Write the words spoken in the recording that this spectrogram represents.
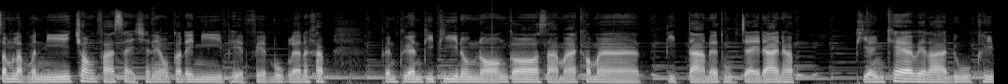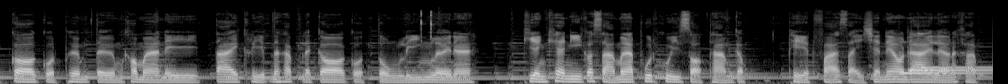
สำหรับวันนี้ช่องฟ้าใสชาแนลก็ได้มีเพจ Facebook แล้วนะครับ เพื่อนๆ พี่ๆ น้องๆ ก็สามารถเข้ามาติดตามและถูกใจได้นะครับ เพียงแค่เวลาดูคลิปก็กดเพิ่มเติมเข้ามาในใต้คลิปนะครับ แล้วก็กดตรงลิงก์เลยนะ เพียงแค่นี้ก็สามารถพูดคุยสอบถามกับเพจฟ้าใสชาแนลได้แล้วนะครับ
